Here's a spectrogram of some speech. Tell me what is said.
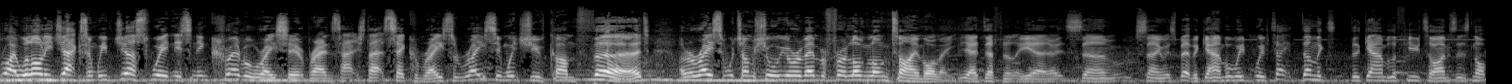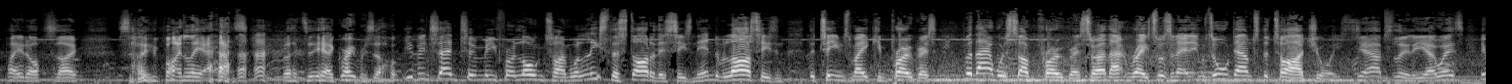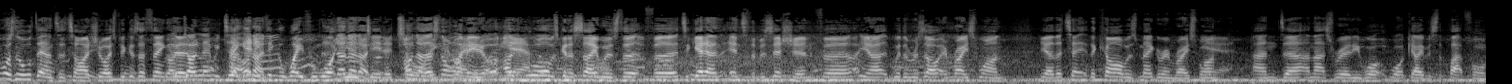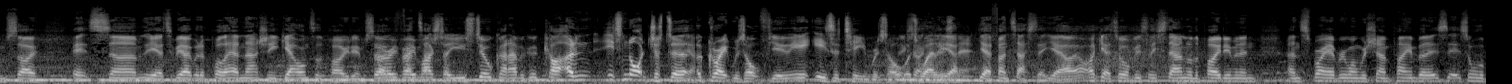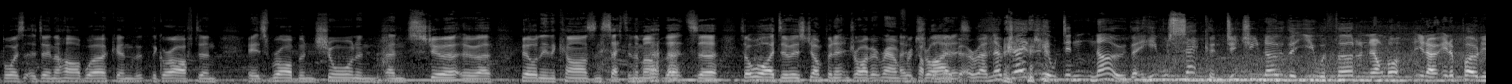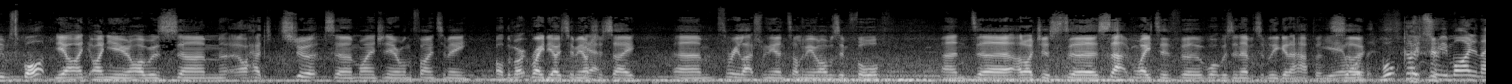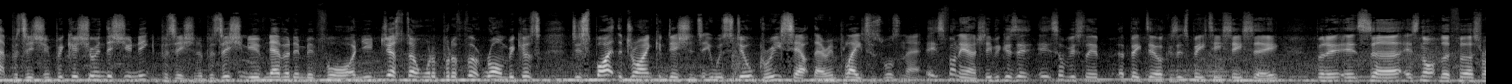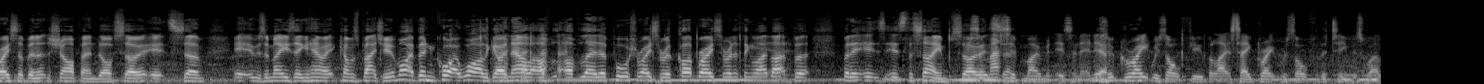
Right, well, Ollie Jackson, we've just witnessed an incredible race here at Brands Hatch, that second race, a race in which you've come third, and a race in which I'm sure you'll remember for a long, long time, Ollie. Yeah, definitely. Yeah, it's um, saying it's a bit of a gamble. We've we've ta- done the, the gamble a few times. and It's not paid off. So so finally it has. but uh, yeah, great result. You've been saying to me for a long time, well, at least the start of this season, the end of last season, the team's making progress. But that was some progress throughout that race, wasn't it? It was all down to the tyre choice. Yeah, absolutely. Yeah, well, it's, it wasn't all down to the tyre choice because I think don't let me take No, no, anything away from what no, no, you no. did at Oh all, no, that's not what I mean. I, yeah. What I was going to say was that for to get into the position for you know with a result in race one. Yeah, the, t- the car was mega in race one, Yeah. and uh, and that's really what, what gave us the platform. So it's um, yeah to be able to pull ahead and actually get onto the podium. So very, very much so. You still got to have a good car, and it's not just a, Yeah. a great result for you; it is a team result as well, Exactly, isn't yeah. it? Yeah, fantastic. Yeah, I, I get to obviously stand on the podium and and spray everyone with champagne, but it's it's all the boys that are doing the hard work and the, the graft, and it's Rob and Sean and, and Stuart who are building the cars and setting them up. that uh, so all I do is jump in it and drive it around for a couple drive of minutes. it around. Now, Jake Hill didn't know that he was second. Did you know that you were third and on, you know, in a podium spot? Yeah, I, I knew. I was. Um, I had Stuart, uh, my engineer, on the phone to me, or the radio to me, Yeah. I should say, um, three laps from the end, telling me I was in fourth, and uh, and I just uh, sat and waited for what was inevitably going to happen. Yeah. so, well, what goes through your mind in that position? Because you're in this unique position, a position you've never been before, and you just don't want to put a foot wrong. Because despite the drying conditions, it was still grease out there in places, wasn't it? It's funny actually because it, it's obviously a, a big deal because it's BTCC, but it, it's uh, it's not the first race I've been at the sharp end of. So it's um, it, it was amazing how it comes back to you. It might have been quite a while ago now that I've, I've led a Porsche race or a club race or anything like that, but but it, it's it's the same. So it's a massive moment, isn't it? And it's a great result for you, but like I say, great result for the team as well.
